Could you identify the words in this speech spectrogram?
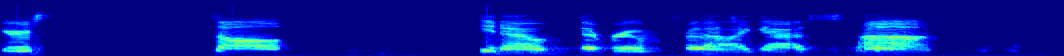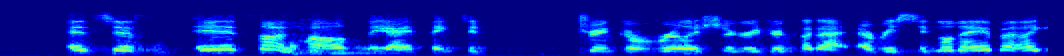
yourself, you know, the room for that. I guess um, it's just it's not healthy. I think to drink a really sugary drink like that every single day, but like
